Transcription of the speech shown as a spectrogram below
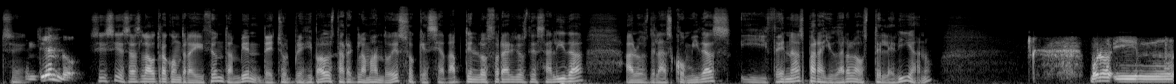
Sí. Entiendo. Sí, sí, esa es la otra contradicción también. De hecho, el Principado está reclamando eso, que se adapten los horarios de salida a los de las comidas y cenas para ayudar a la hostelería, ¿no? Bueno, y mm,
